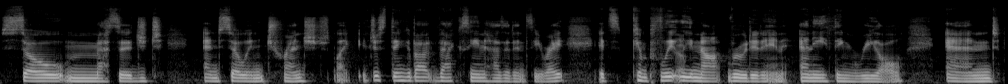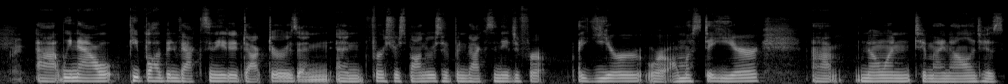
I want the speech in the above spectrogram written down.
so messaged and so entrenched. Like, just think about vaccine hesitancy, right? It's completely yeah. not rooted in anything real. And right. uh, we now, people have been vaccinated, doctors and, and first responders have been vaccinated for a year or almost a year. Um, no one, to my knowledge, has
